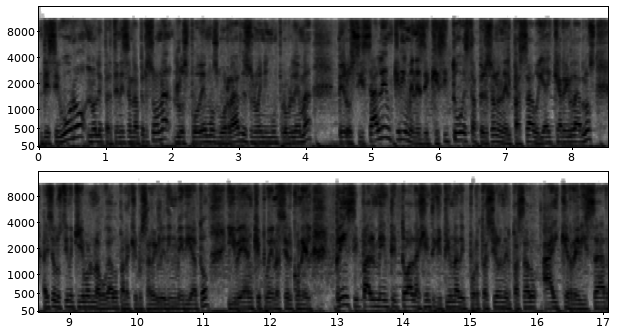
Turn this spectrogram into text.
de seguro no le pertenecen a la persona, los podemos borrar, de eso no hay ningún problema. Pero si salen crímenes de que sí tuvo esta persona en el pasado y hay que arreglarlos, ahí se los tiene que llevar un abogado para que los arregle de inmediato y vean qué pueden hacer con él. Principalmente toda la gente que tiene una deportación en el pasado, hay que revisar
